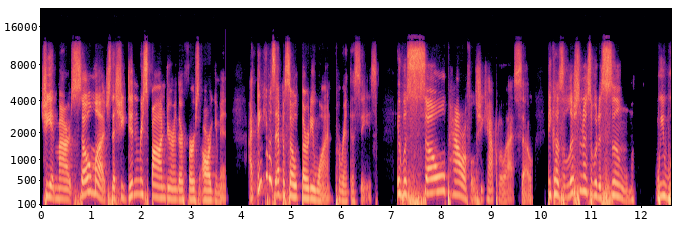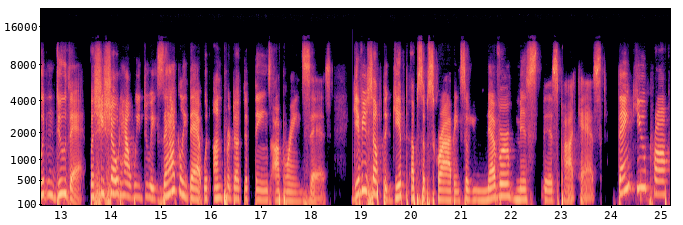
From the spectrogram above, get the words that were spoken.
she admired so much that she didn't respond during their first argument. I think it was episode 31, parentheses. It was so powerful, she capitalized so, because listeners would assume we wouldn't do that. But she showed how we do exactly that with unproductive things our brain says. Give yourself the gift of subscribing so you never miss this podcast. Thank you, Prof.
